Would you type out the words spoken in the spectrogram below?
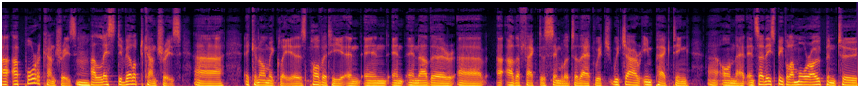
are, are poorer countries, Mm. are less developed countries uh, economically, as poverty and and and and other uh, other factors similar to that, which which are impacting uh, on that. And so these people are more open to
